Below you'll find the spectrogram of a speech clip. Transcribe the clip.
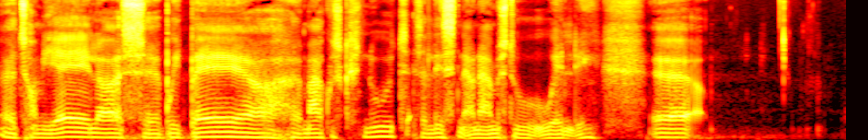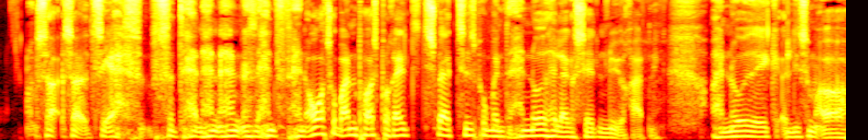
øh, Tommy Ahlers, øh, Britt Bager, øh, Markus Knudt, altså listen er jo nærmest u- uendelig. Øh, så, så, så, ja, så han, han, han, han, han overtog bare den post på et rigtig svært tidspunkt, men han nåede heller ikke at sætte en ny retning. Og han nåede ikke at, ligesom at...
